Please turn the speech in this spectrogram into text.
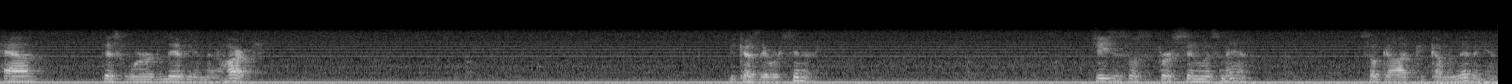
have this Word live in their heart. Because they were sinners. Jesus was the first sinless man. So God could come and live in him.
